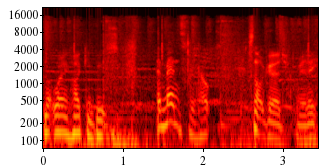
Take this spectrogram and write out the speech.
Not wearing hiking boots immensely helps. It's not good, really.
